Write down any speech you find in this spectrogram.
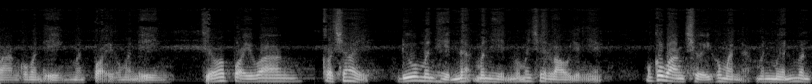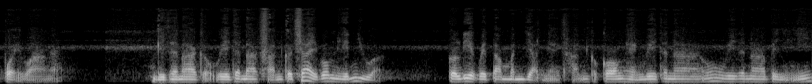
วางของมันเอง มันปล่อยของมันเองจะว่าปล่อยวางก็ใช่หรือว่ามันเห็นนะมันเห็นว่าไม่ใช่เราอย่างเงี้ย มันก็วางเฉยของมันอะ มันเหมือนมันปล่อยวางอะเวทนากับเวทนาขันก็ใช่เพราะมันเห็นอยู่อะก็เรียกไปตามบัญญัติไงขันก็กองแห่งเวทนาโอ้เวทนาเป็นอย่างนี้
